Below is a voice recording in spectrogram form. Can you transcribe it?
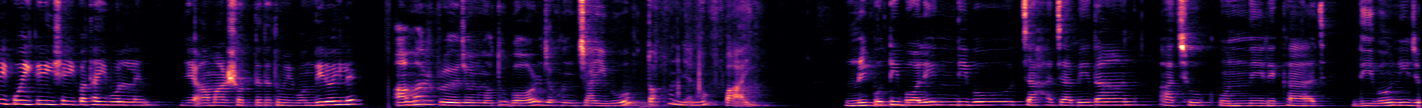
সেই কইকেই সেই কথাই বললেন যে, আমার সত্যতে তুমি বন্দি রইলে। আমার প্রয়োজন মতো বর যখন চাইব, তখন যেন পাই। নৃপতি বলেন দিব চাহা যাবে দান, আছুক অন্যের কাজ, দিব নিজ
